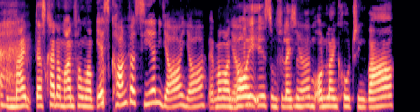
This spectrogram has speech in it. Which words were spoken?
ich meine, das kann am Anfang mal. Es kann passieren, ja, ja. Wenn man mal ja. neu ist und vielleicht ja. im Online-Coaching war.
